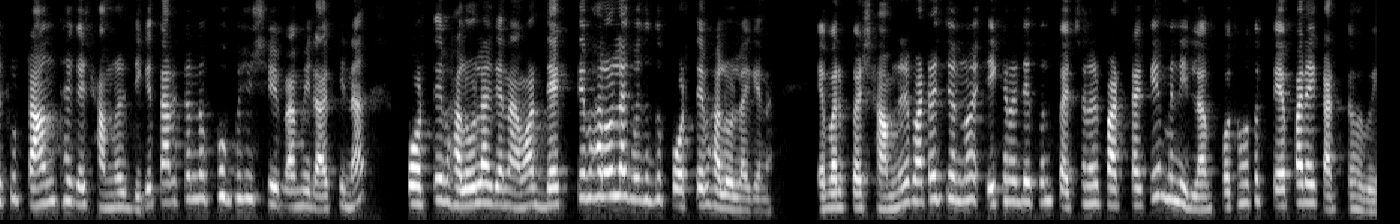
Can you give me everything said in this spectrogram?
একটু টান থাকে সামনের দিকে। তার জন্য খুব বেশি শেপ আমি রাখি না। পড়তে ভালো লাগে না আমার। দেখতে ভালো লাগবে কিন্তু পড়তে ভালো লাগে না। এবার সামনের পাটের জন্য এখানে দেখুন পেছনের পাটটাকে আমি নিলাম। প্রথমত পেপারে কাটতে হবে।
